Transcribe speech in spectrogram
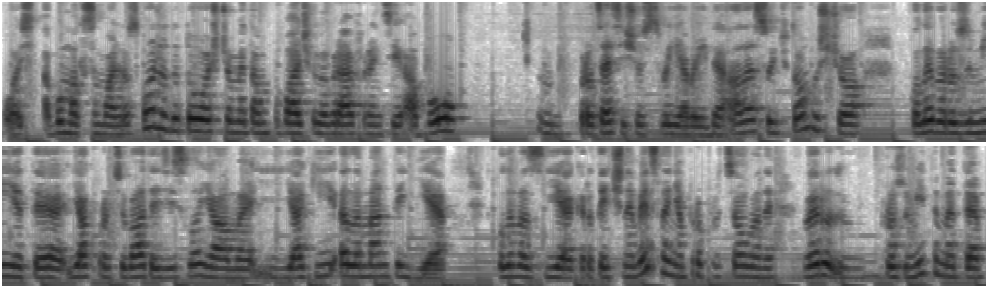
Ось або максимально схоже до того, що ми там побачили в референсі, або в процесі щось своє вийде. Але суть в тому, що коли ви розумієте, як працювати зі слоями, які елементи є, коли у вас є критичне мислення пропрацьоване, ви розумітимете.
